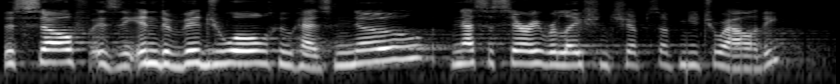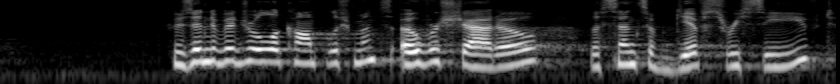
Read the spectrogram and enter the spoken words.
This self is the individual who has no necessary relationships of mutuality, whose individual accomplishments overshadow the sense of gifts received,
